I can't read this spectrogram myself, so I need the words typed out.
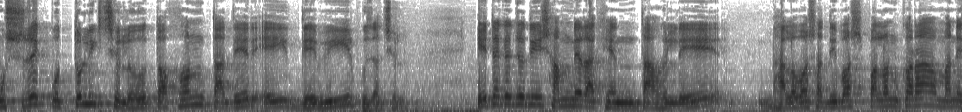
মুশরেক পত্তলিক ছিল, তখন তাদের এই দেবীর পূজা ছিল। এটাকে যদি সামনে রাখেন, তাহলে ভালোবাসা দিবস পালন করা মানে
